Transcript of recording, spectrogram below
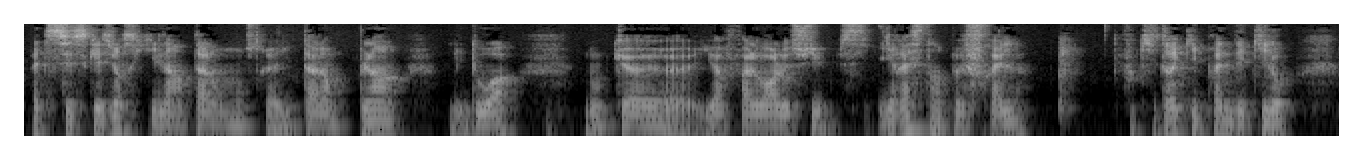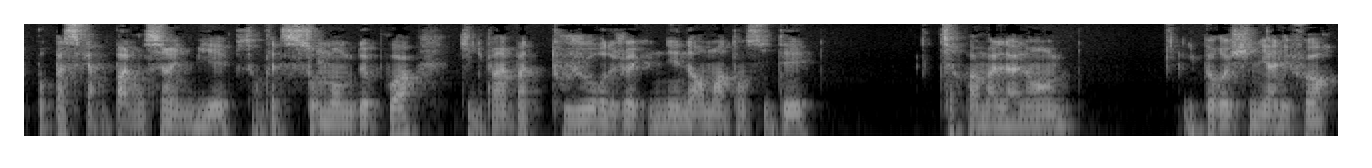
En fait, c'est ce qui est sûr, c'est qu'il a un talent monstrueux, il talent plein les doigts. Donc euh, il va falloir le suivre. Il reste un peu frêle. Il faut qu'il qu'il prenne des kilos pour pas se faire balancer en NBA. Parce qu'en fait, c'est son manque de poids qui lui permet pas toujours de jouer avec une énorme intensité. Il tire pas mal la langue. Il peut rechigner à l'effort.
